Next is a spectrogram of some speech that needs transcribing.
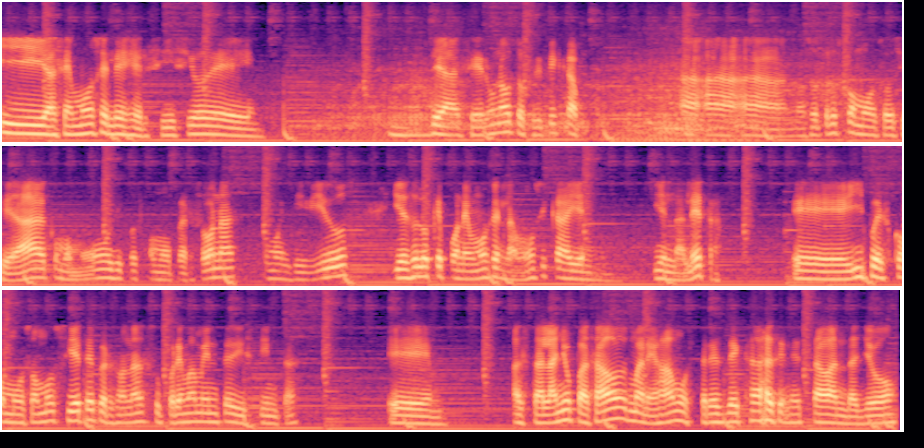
y hacemos el ejercicio de, de hacer una autocrítica a, nosotros como sociedad, como músicos, como personas, como individuos y eso es lo que ponemos en la música y en, y en la letra. Eh, y pues como somos siete personas supremamente distintas, eh, hasta el año pasado manejábamos tres décadas en esta banda. Yo,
